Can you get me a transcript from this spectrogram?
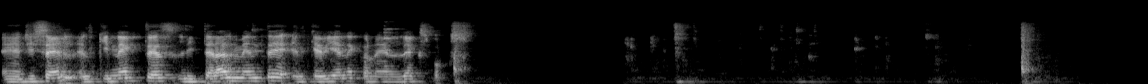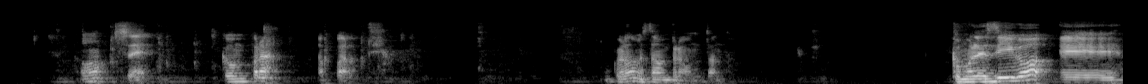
Eh, Giselle, el Kinect es literalmente el que viene con el Xbox. O se compra aparte. ¿De acuerdo? Me estaban preguntando. Como les digo, eh,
